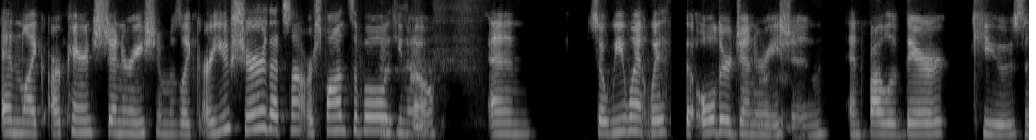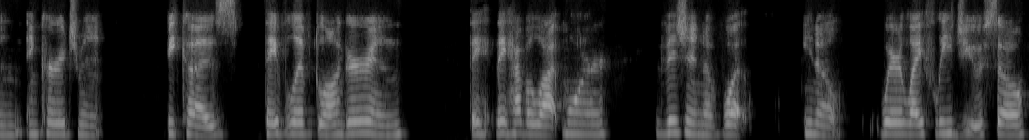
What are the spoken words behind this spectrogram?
and like our parents' generation was like, "Are you sure that's not responsible?" Mm-hmm. you know. And so we went with the older mm-hmm. generation mm-hmm. and followed their cues and encouragement because they've lived longer and they they have a lot more vision of what, you know, where life leads you. So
